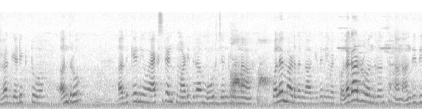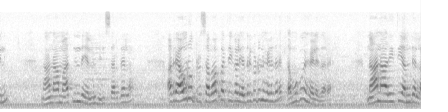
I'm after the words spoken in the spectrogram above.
ಡ್ರಗ್ ಎಡಿಕ್ಟು ಅಂದರು. ಅದಕ್ಕೆ ನೀವು ಆಕ್ಸಿಡೆಂಟ್ ಮಾಡಿದ್ರ? ಮೂರು ಜನರನ್ನ ಕೊಲೆ ಮಾಡ್ದಂಗೆ ಆಗಿದೆ. ನೀವೇ ಕೊಲೆಗಾರರು ಅಂದರು ಅಂತ ನಾನು ಅಂದಿದ್ದೀನಿ. ನಾನು ಆ ಮಾತಿನಿಂದ ಎಲ್ಲೂ ಹಿಂಸರ್ದಲ್ಲ. ಆದರೆ ಅವರು ಸಭಾಪತಿಗಳು ಎದುರುಗಡೆ ಹೇಳಿದ್ದಾರೆ ತಮಗೂ ಹೇಳಿದ್ದಾರೆ ನಾನು ಆ ರೀತಿ ಅಂದೆಲ್ಲ.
